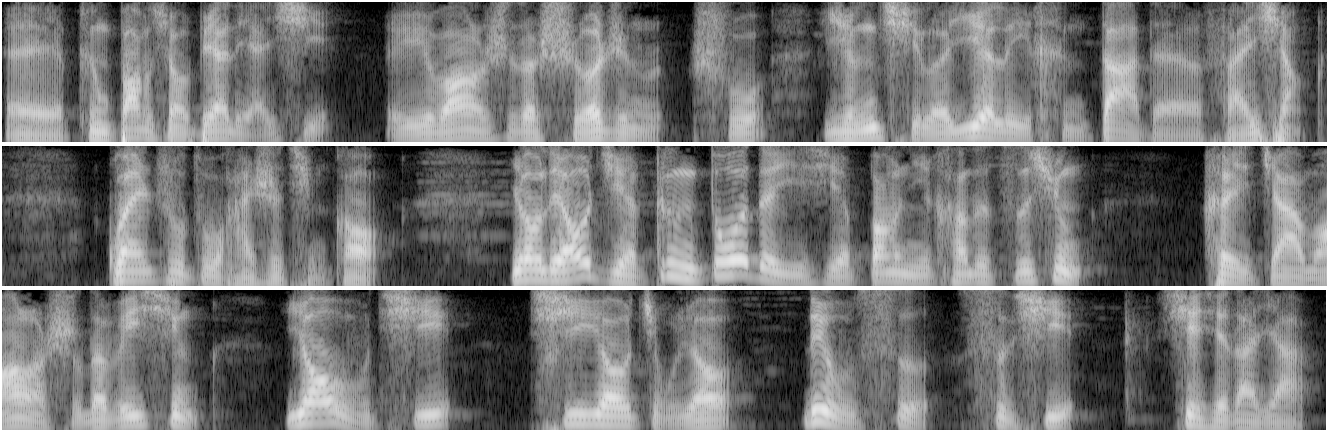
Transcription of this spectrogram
呃跟帮小编联系。因为王老师的舌诊书引起了业内很大的反响，关注度还是挺高。要了解更多的一些邦尼康的资讯，可以加王老师的微信幺五七。七幺九幺六四四七，谢谢大家。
